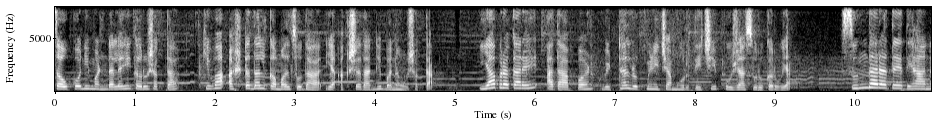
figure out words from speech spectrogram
चौकोनी मंडलही करू शकता किंवा अष्टदल कमलसुद्धा या अक्षदांनी बनवू शकता. या प्रकारे आता आपण विठ्ठल रुक्मिणीच्या मूर्तीची पूजा सुरू करूया. सुंदर ते ध्यान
